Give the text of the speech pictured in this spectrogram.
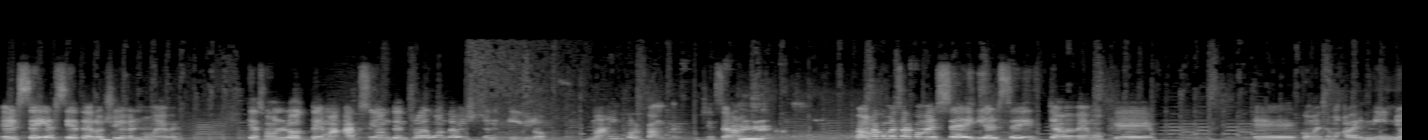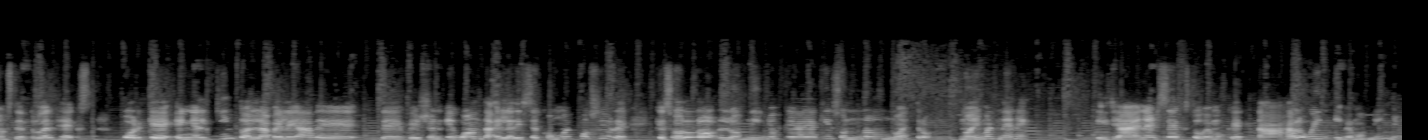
el 6, el 7, el 8 y el 9, que son los de más acción dentro de WandaVision y los más importantes, sinceramente. Vamos a comenzar con el 6 y el 6 ya vemos que eh, comenzamos a ver niños dentro del Hex porque en el quinto, en la pelea de, Vision y Wanda, él le dice, ¿cómo es posible que solo los niños que hay aquí son los nuestros? No hay más nenes. Y ya en el sexto vemos que está Halloween y vemos niños.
